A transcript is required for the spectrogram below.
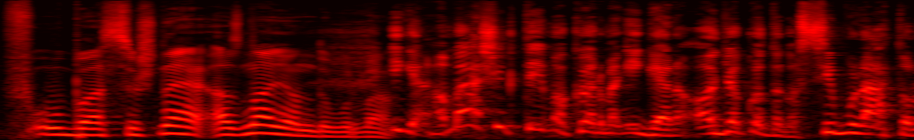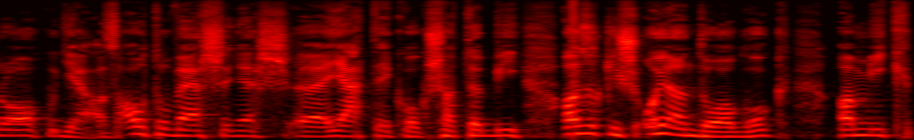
Fú, basszus, ne, az nagyon durva. Igen, a másik témakör meg igen, a, gyakorlatilag a szimulátorok, ugye az autóversenyes játékok, stb. azok is olyan dolgok, amik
